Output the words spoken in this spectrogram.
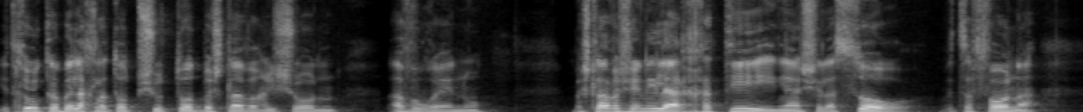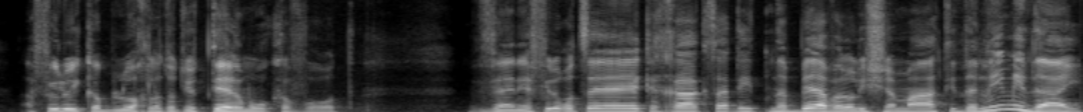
יתחילו לקבל החלטות פשוטות בשלב הראשון עבורנו. בשלב השני, להערכתי, עניין של עשור וצפונה, אפילו יקבלו החלטות יותר מורכבות. ואני אפילו רוצה ככה קצת להתנבא, אבל לא להישמע עתידני מדי.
